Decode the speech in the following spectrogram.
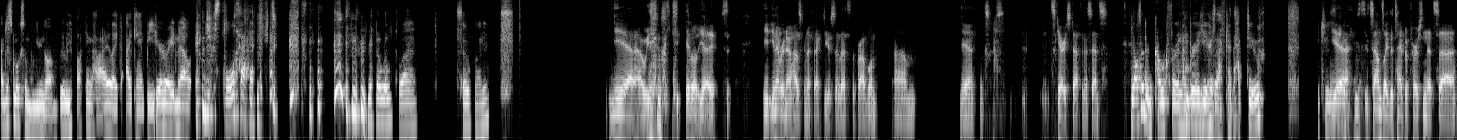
I just smoked some weed and got really fucking high. Like, I can't be here right now. And just left in the middle of class. So funny. Yeah, it'll yeah. You, never know how it's going to affect you, so that's the problem. Um, yeah, it's it's scary stuff in a sense. He also did coke for a number of years after that too. Which is Yeah, he's, it sounds like the type of person that's uh,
